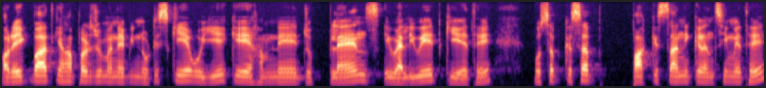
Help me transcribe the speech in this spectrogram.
और एक बात यहाँ पर जो मैंने अभी नोटिस की है वो ये कि हमने जो प्लान्स इवेल्यूएट किए थे, वो सब के सब पाकिस्तानी करेंसी में थे।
